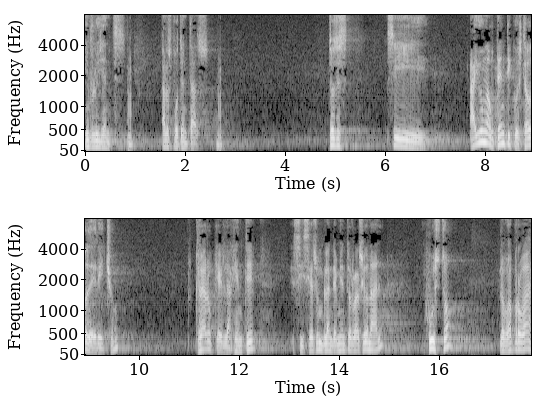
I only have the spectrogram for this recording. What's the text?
influyentes, a los potentados. Entonces, si hay un auténtico Estado de Derecho, claro que la gente, si se hace un planteamiento racional, justo, lo va a aprobar,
